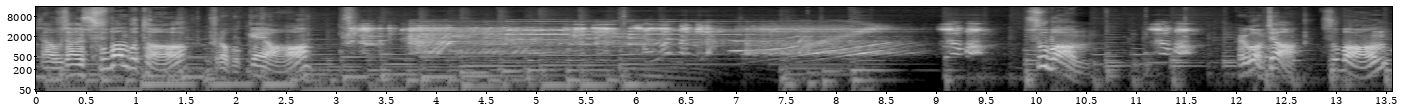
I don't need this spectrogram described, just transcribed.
자 우선 수범부터 들어볼게요! 수범. 수범! 별거 없죠? 수범.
